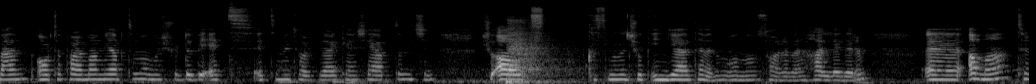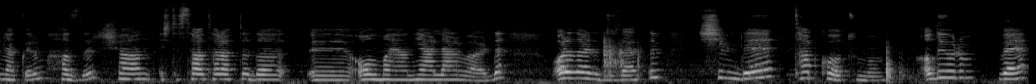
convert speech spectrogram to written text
Ben orta parmağımı yaptım ama şurada bir et, etimi törpülerken şey yaptığım için şu alt kısmını çok inceltemedim. Onu sonra ben hallederim. Ee, ama tırnaklarım hazır. Şu an işte sağ tarafta da e, olmayan yerler vardı. Oraları da düzelttim. Şimdi top coat'umu alıyorum ve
